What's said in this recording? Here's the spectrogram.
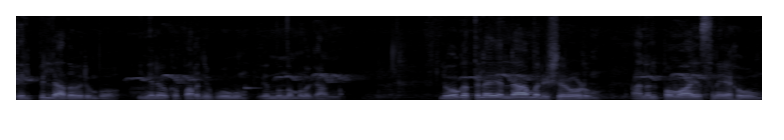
കെൽപ്പില്ലാതെ വരുമ്പോൾ ഇങ്ങനെയൊക്കെ പറഞ്ഞു പോകും എന്നും നമ്മൾ കാണണം. ലോകത്തിലെ എല്ലാ മനുഷ്യരോടും അനൽപമായ സ്നേഹവും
